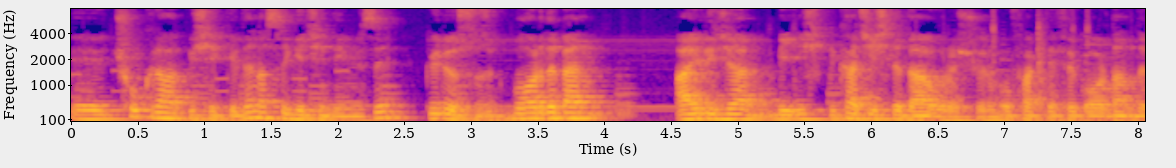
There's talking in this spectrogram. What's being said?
e, çok rahat bir şekilde nasıl geçindiğimizi görüyorsunuz. Bu arada ben ayrıca bir iş, birkaç işle daha uğraşıyorum. Ufak tefek oradan da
